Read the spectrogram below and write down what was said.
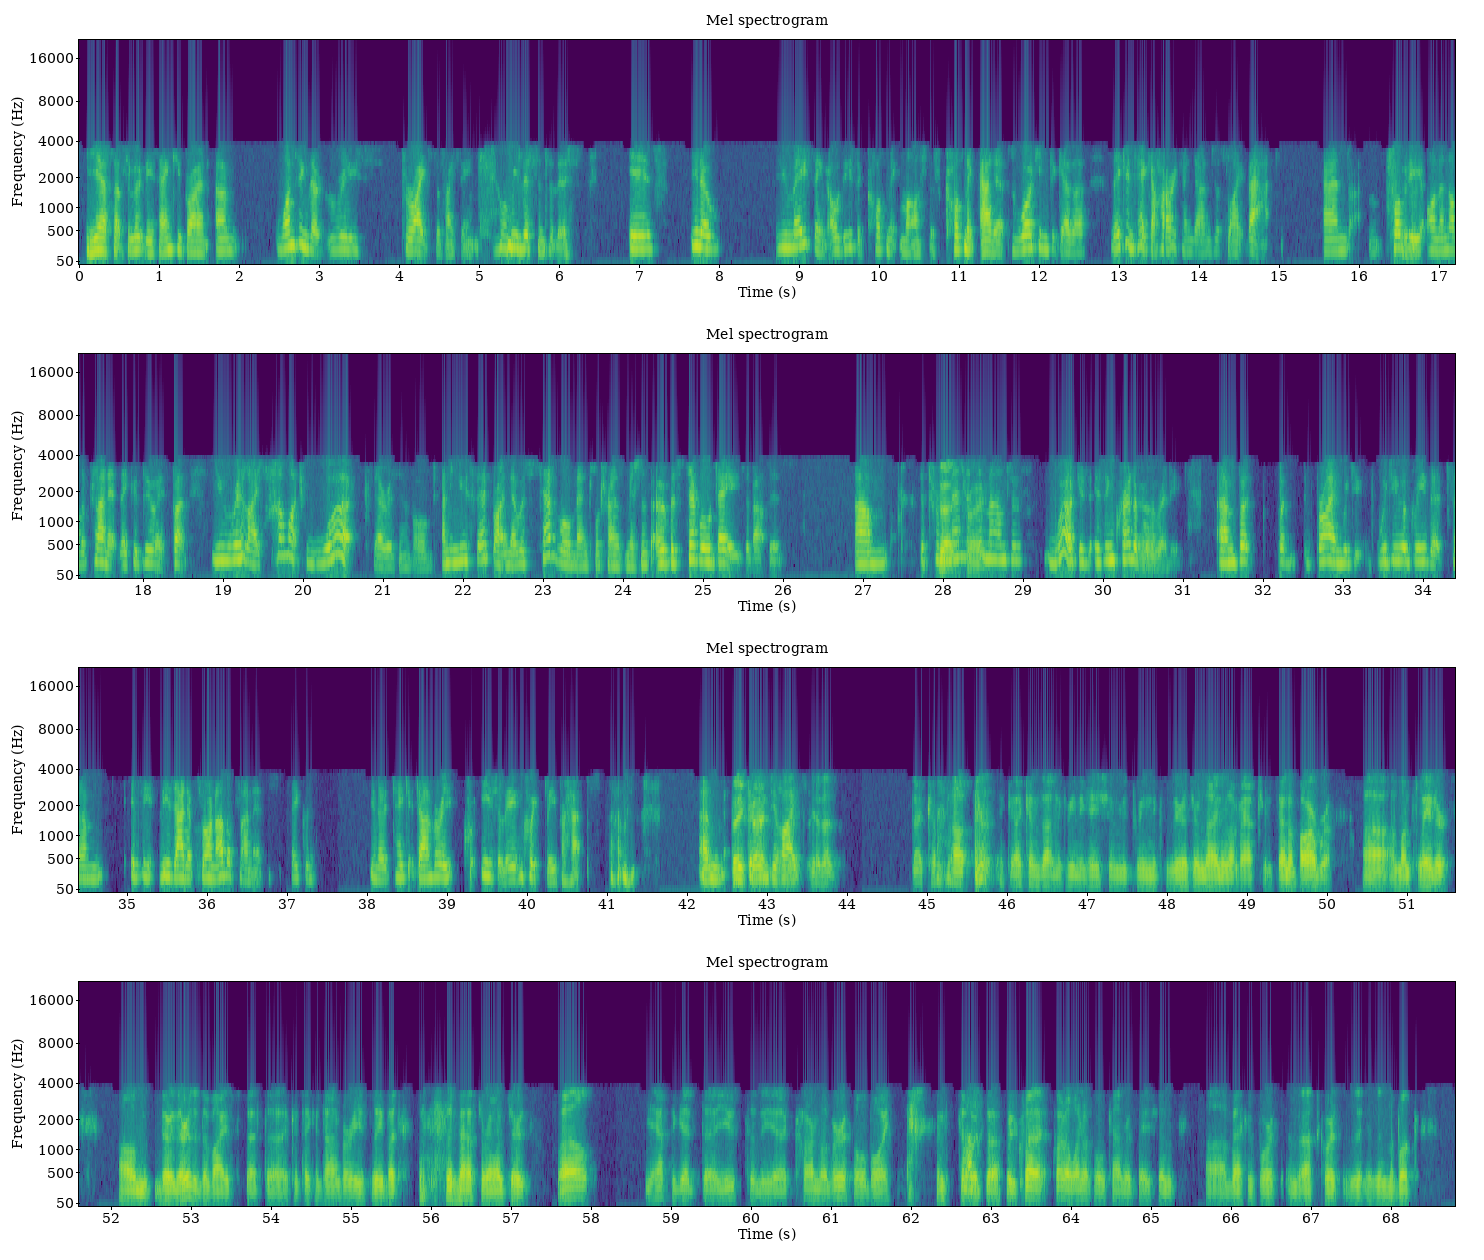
Yes, absolutely. Thank you, Brian. Um, one thing that really strikes us, I think, when we listen to this, is you know, you may think, oh, these are cosmic masters, cosmic adepts working together. They can take a hurricane down just like that and probably on another planet they could do it. But you realize how much work there is involved. I mean, you said, Brian, there were several mental transmissions over several days about this. Um, the tremendous right. amount of work is, is incredible yeah. already. Um, but but Brian, would you would you agree that um, if the, these adepts were on other planets, they could, you know, take it down very qu- easily and quickly, perhaps? Um, and they different devices. Yeah, that, that comes out that comes out in the communication between Nix 009 and our master in Santa Barbara uh, a month later. Um, there there is a device that uh, could take it down very easily, but the master answered, "Well, you have to get uh, used to the uh, karma of Earth, old boy." and so oh. it's, uh, it's quite a, quite a wonderful conversation uh, back and forth, and that of course is, is in the book,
